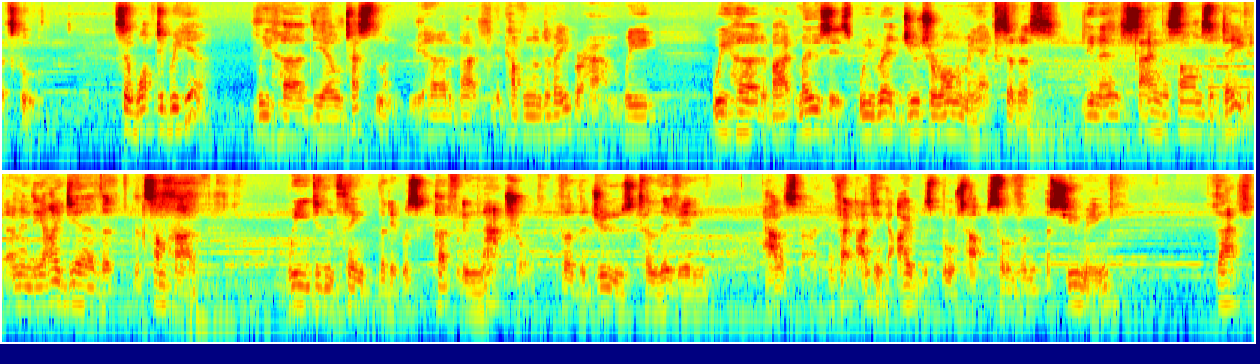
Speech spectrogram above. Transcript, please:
at school. So what did we hear? We heard the Old Testament. We heard about the covenant of Abraham. We we heard about Moses. We read Deuteronomy, Exodus, you know, sang the Psalms of David. I mean, the idea that, that somehow we didn't think that it was perfectly natural for the Jews to live in Palestine. In fact, I think I was brought up sort of um, assuming that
